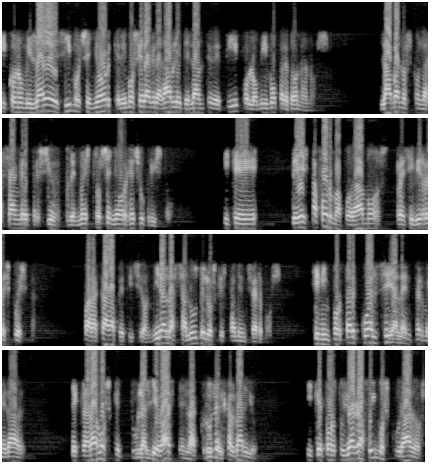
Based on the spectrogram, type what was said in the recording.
y con humildad le decimos, Señor, queremos ser agradables delante de ti, por lo mismo perdónanos. Lávanos con la sangre preciosa de nuestro Señor Jesucristo y que de esta forma podamos recibir respuesta para cada petición. Mira la salud de los que están enfermos, sin importar cuál sea la enfermedad. Declaramos que tú la llevaste en la cruz del Calvario y que por tu llaga fuimos curados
